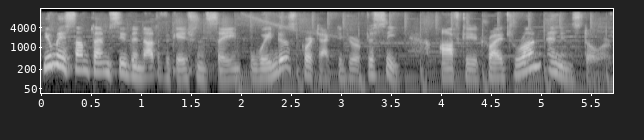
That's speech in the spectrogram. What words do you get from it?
You may sometimes see the notification saying Windows protected your PC after you try to run an installer.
